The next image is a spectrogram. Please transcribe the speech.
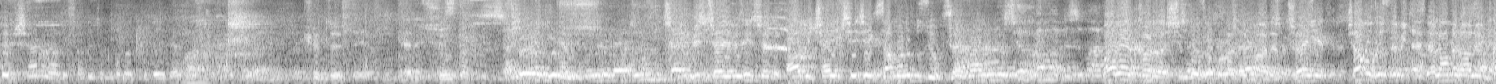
Perişan yani sadece Polatlı değil. Kötü. Yani şu biz çayımızı içelim. Abi çay içecek zamanımız yok. Zamanımız yok ama bizim Var ver kardeşim o zaman hadi madem. Çay getirin. Çabuk hızlı bitir. Selamun aleyküm.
